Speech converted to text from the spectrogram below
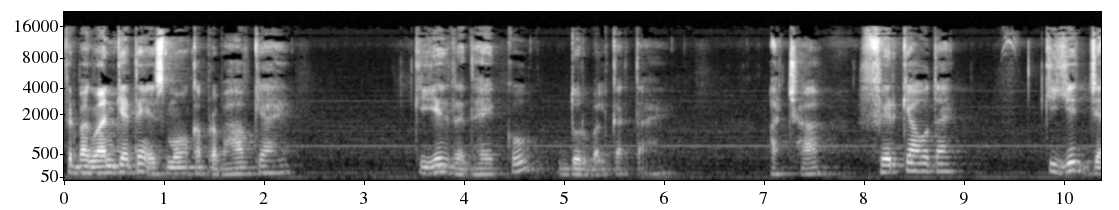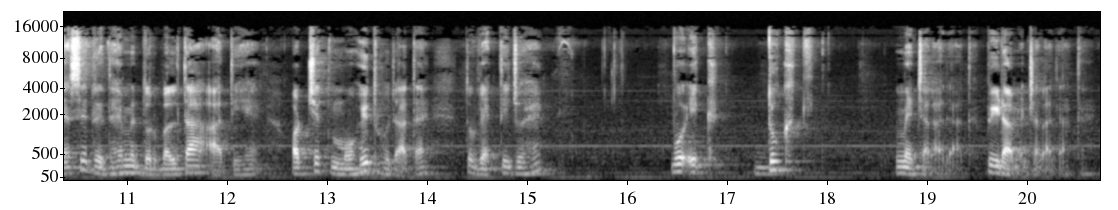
फिर भगवान कहते हैं, इस मोह का प्रभाव क्या है? कि ये हृदय को दुर्बल करता है। अच्छा फिर क्या होता है? कि ये जैसे हृदय में दुर्बलता आती है और चित्त मोहित हो जाता है तो व्यक्ति जो है, वो एक दुख में चला जाता है, पीड़ा में चला जाता है।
